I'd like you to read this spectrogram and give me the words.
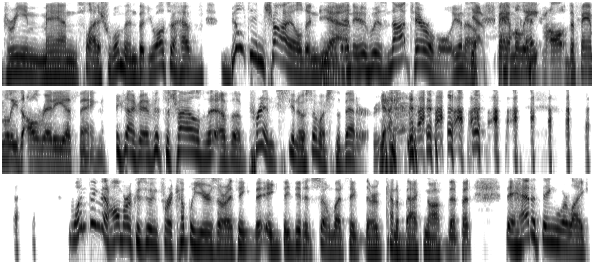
dream man slash woman, but you also have built-in child and, Yeah. and it was not terrible, you know. Yeah, family. all the family's already a thing. Exactly. If it's a child of a prince, you know, so much the better. One thing that Hallmark was doing for a couple years, or I think they, they did it so much, they, they're kind of backing off of it, but they had a thing where like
